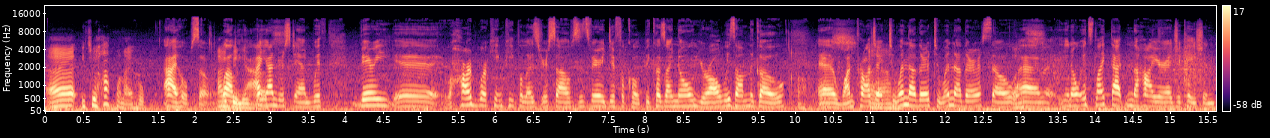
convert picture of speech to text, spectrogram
uh, it will happen, I hope. I hope so. I well, I that. understand. With very uh, hardworking people as yourselves, it's very difficult because I know you're always on the go, uh, yes, one I project to another to another. So, Yes. Um, you know, it's like that in the higher education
